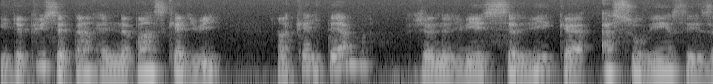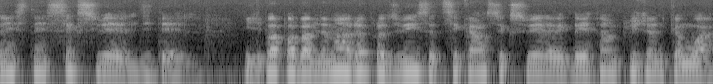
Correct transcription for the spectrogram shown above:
Et depuis sept ans, elle ne pense qu'à lui. En quels termes Je ne lui ai servi qu'à assouvir ses instincts sexuels, dit-elle. Il va probablement reproduire cette séquence sexuelle avec des femmes plus jeunes que moi.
